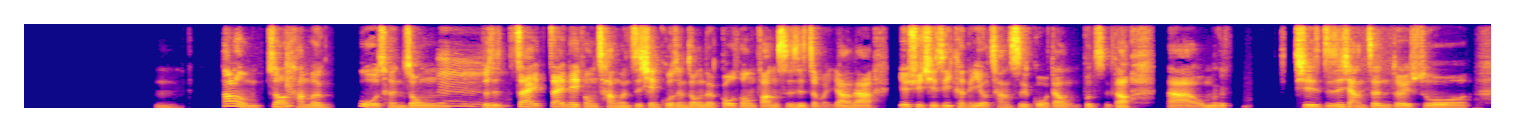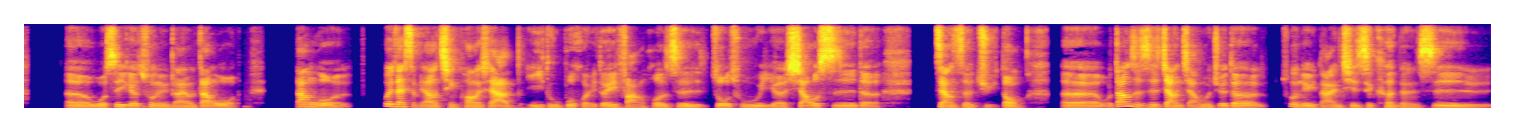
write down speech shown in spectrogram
嗯，当然我们知道他们。过程中，就是在在那封长文之前过程中的沟通方式是怎么样？那也许其实可能也有尝试过，但我们不知道。那我们其实只是想针对说，呃，我是一个处女男友，当我当我会在什么样的情况下已读不回对方，或者是做出一个消失的这样子的举动？呃，我当时是这样讲，我觉得处女男其实可能是。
